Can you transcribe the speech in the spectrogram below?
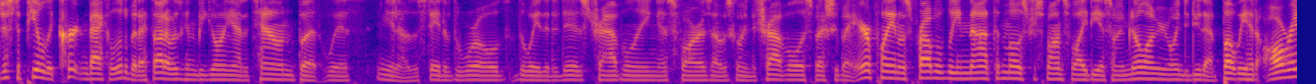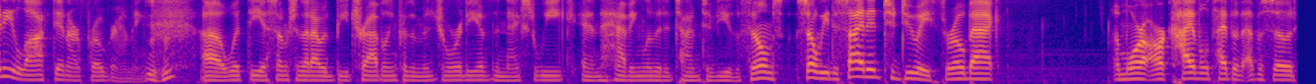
just to peel the curtain back a little bit, I thought I was going to be going out of town, but with you know the state of the world the way that it is, traveling as far as I was going to travel, especially by airplane, was probably not the most responsible idea. So I'm no longer going to do that. But we had already locked in our programming uh, with the assumption that I would be traveling for the majority of the next week and having limited time to view the films. So we decided to do a throwback a more archival type of episode.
